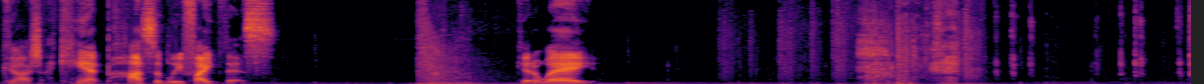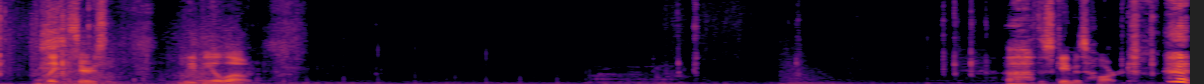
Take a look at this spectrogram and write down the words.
gosh, I can't possibly fight this. Get away. Like, seriously, leave me alone. Ah, this game is hard. can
